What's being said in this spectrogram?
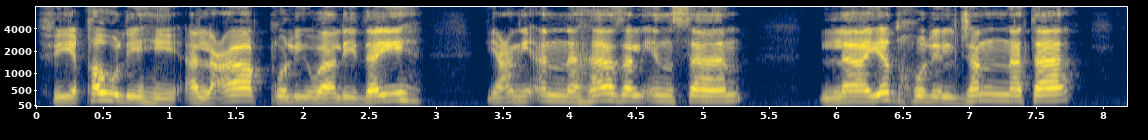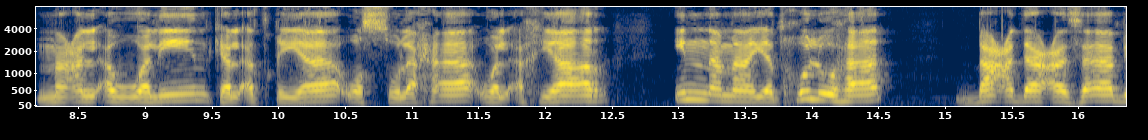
في قوله العاق لوالديه يعني أن هذا الإنسان لا يدخل الجنة مع الأولين كالأتقياء والصلحاء والأخيار إنما يدخلها بعد عذاب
